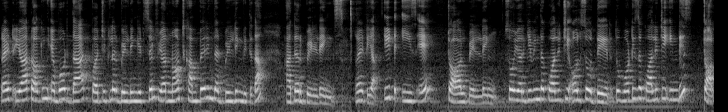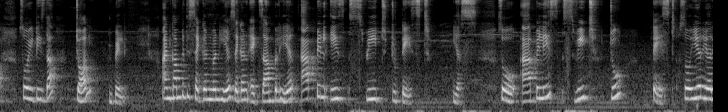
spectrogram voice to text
right? You are talking about that particular building itself. You are not comparing that building with the other buildings right? Yeah. It is a tall building. So you are giving the quality also there. So what is the quality in this tall? So it is the tall building. And come to the second one here second example here. Apple is sweet to taste. Yes. So apple is sweet to taste. So here you are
